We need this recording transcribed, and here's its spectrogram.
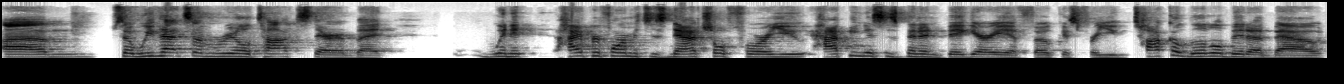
Um, so we've had some real talks there. But when it high performance is natural for you, happiness has been a big area of focus for you. Talk a little bit about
